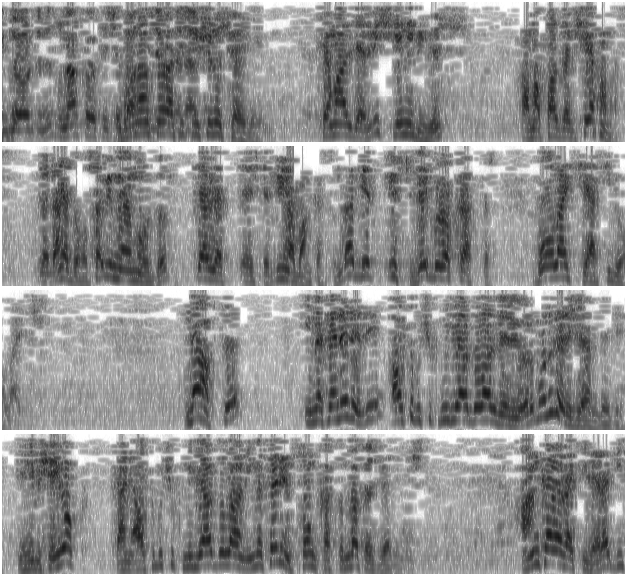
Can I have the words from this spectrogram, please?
gördünüz. Bundan sonrası için bundan sonrası için şunu söyleyeyim. Kemal Derviş yeni bir yüz ama fazla bir şey yapamaz. Neden? Ne de olsa bir memurdur. devlet e, işte Dünya Bankası'nda bir üst düzey bürokrattır. Bu olay siyasi bir olaydır. Ne yaptı? IMF ne dedi? 6,5 milyar dolar veriyorum onu vereceğim dedi. Yeni bir şey yok. Yani 6,5 milyar doların IMF'nin son Kasım'da söz verilmişti. Ankara'dakilere biz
